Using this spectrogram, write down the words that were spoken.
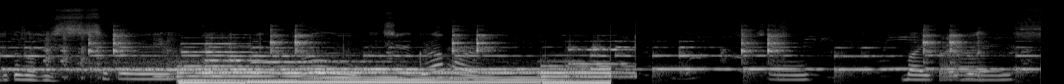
because of his super. Oh, fix grammar. So, bye guys.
